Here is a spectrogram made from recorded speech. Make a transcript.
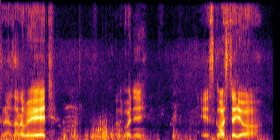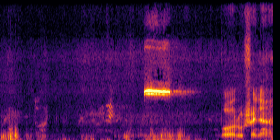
Треба заробити. Великодній. І з Костею. Порушення.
